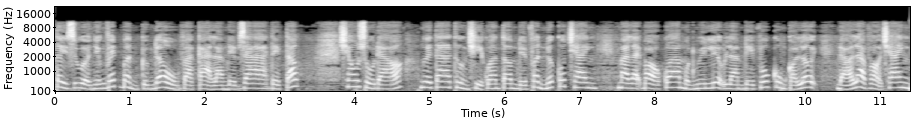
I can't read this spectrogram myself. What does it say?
tẩy rửa những vết bẩn cứng đầu và cả làm đẹp da, đẹp tóc. Trong số đó, người ta thường chỉ quan tâm đến phần nước cốt chanh mà lại bỏ qua một nguyên liệu làm đẹp vô cùng có lợi, đó là vỏ chanh.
